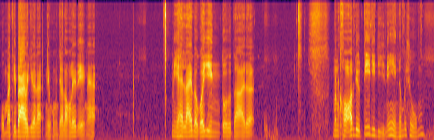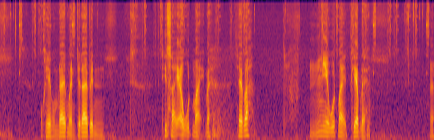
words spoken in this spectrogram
ผมอธิบายไปเยอะแล้ว เดี๋ยวผมจะลองเล่นเองนะฮะ มีไฮไลท์แบบว่ายิงตัวสุดท้ายด้วย มัน Call of Duty ดีๆ นี่เองท่านผู้ชม โอเคผมได้เหมือนจะได้เป็นที่ใส่อาวุธใหม่ไหมใช่ปะมมีอาวุธใหม่เพียบเลยนะ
